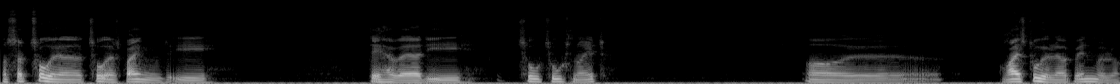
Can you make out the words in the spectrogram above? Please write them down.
Og så tog jeg, tog jeg springet i, det har været i 2001. Og øh, rejste ud og lavet vindmøller.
